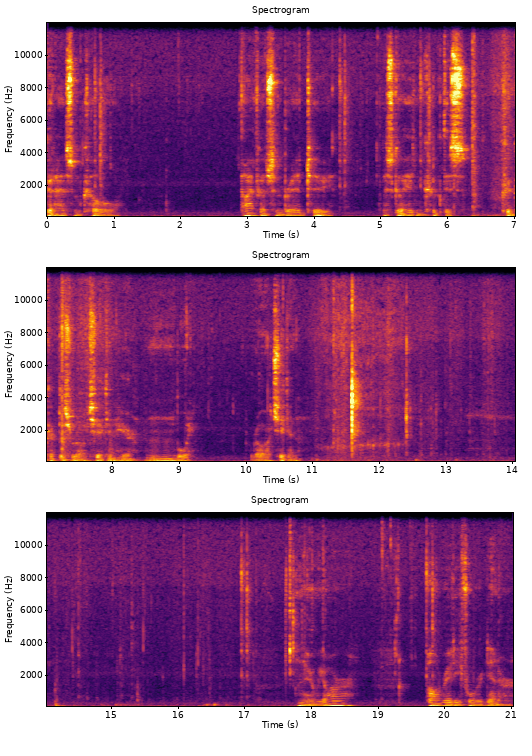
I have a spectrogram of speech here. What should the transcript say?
gotta have some coal. I've got some bread too. Let's go ahead and cook this cook up this raw chicken here. Mm, boy. Raw chicken. There we are, ready for dinner.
